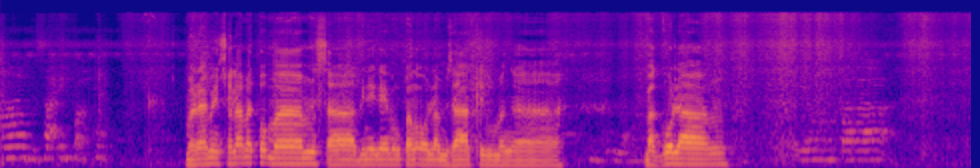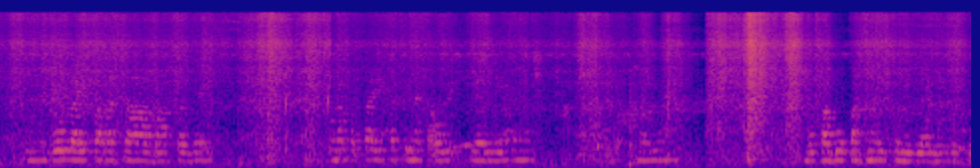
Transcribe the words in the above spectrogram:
magsain pa ako. Maraming salamat po ma'am sa binigay mong pang-ulam sa aking mga magulang. Ito yung para yung gulay para sa baka guys. Una pa tayo kasi nakauwi. Yan yung ano. Ayan. Baka bukas na ito naglalagay ko.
